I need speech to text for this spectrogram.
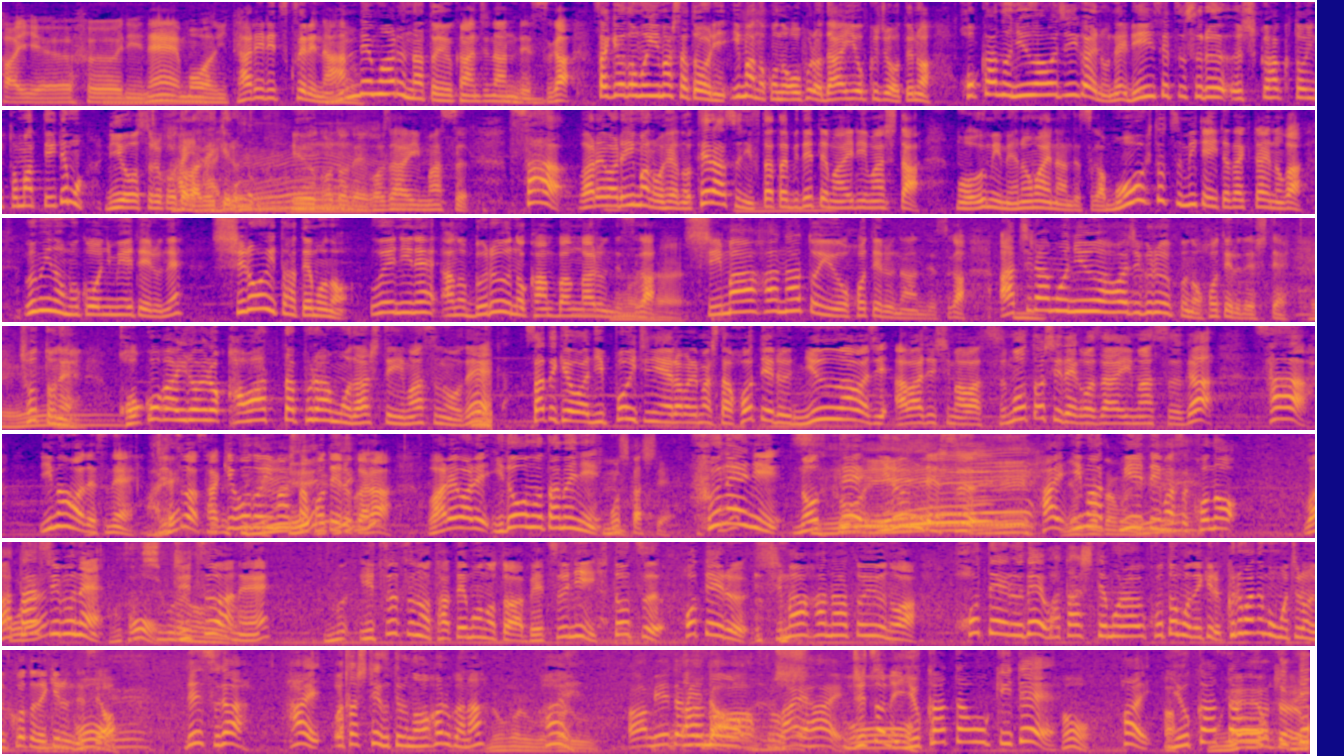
というふうにね、もう至れり尽くせり何でもあるなという感じなんですが、先ほども言いました通り、今のこのお風呂大浴場というのは、他のニューアワジ以外のね、隣接する宿泊棟に泊まっていても利用することができるということでございます。さあ、我々今のお部屋のテラスに再び出てまいりました。もう海目の前なんですが、もう一つ見ていただきたいのが、海の向こうに見えているね、白い建物、上にね、あのブルーの看板があるんですが、島花というホテルなんですが、あちらもニューアワジグループのホテルでして、ちょっとね、ここがいろいろ変わったプランも出していますので、さて今日は日本一に選ばれましたホテルニューアワジ淡路島は洲本市でございますが、さあ、今はですね、実は先ほど言いましたホテルから、我々移動のためにもしかして。船に乗っているんです。はい、今見えています、この渡し船、実はね、5つの建物とは別に、1つ、ホテル島花というのは、ホテルで渡してもらうこともできる、車でももちろん行くことできるんですよ。ですが、はい、私手振ってるの分かるかな？はい、あ見えた見えた。はいはい。実はね、浴衣を着て、はい、浴衣を着へて、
